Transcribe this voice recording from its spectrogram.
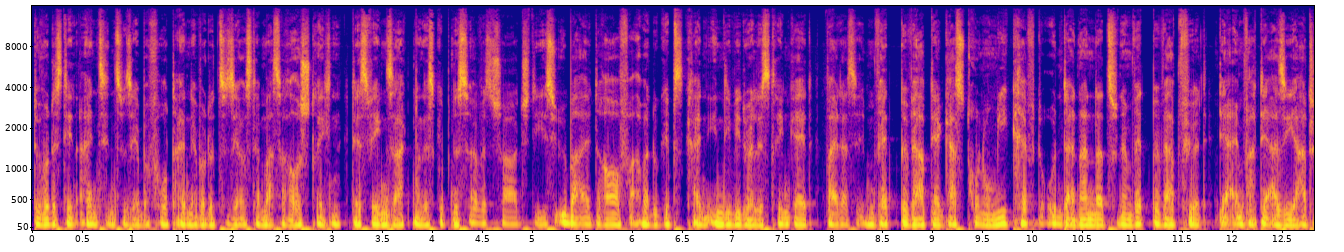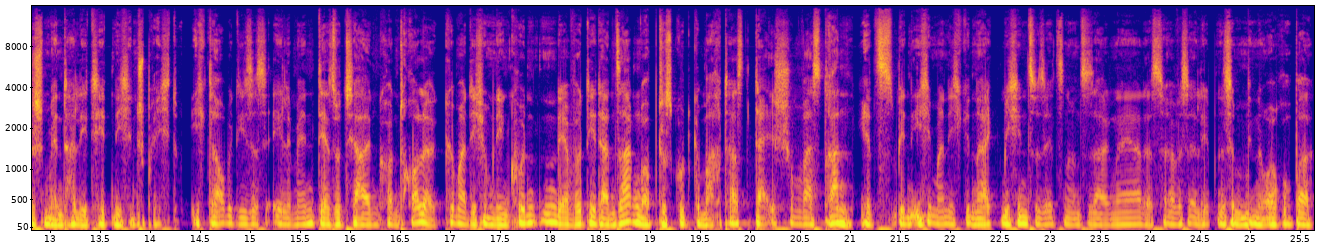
du würdest den Einzelnen zu sehr bevorteilen, der würde zu sehr aus der Masse rausstrichen. Deswegen sagt man, es gibt eine Service Charge, die ist überall drauf, aber du gibst kein individuelles Trinkgeld, weil das im Wettbewerb der Gastronomiekräfte untereinander zu einem Wettbewerb führt, der einfach der asiatischen Mentalität nicht entspricht. Ich glaube, dieses Element der sozialen Kontrolle, kümmere dich um den Kunden, der wird dir dann sagen, ob du es gut gemacht hast, da ist schon was dran. Jetzt bin ich immer nicht geneigt, mich hinzusetzen und zu sagen, naja, das Serviceerlebnis in Europa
